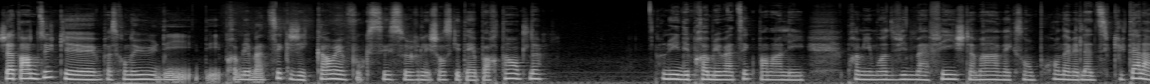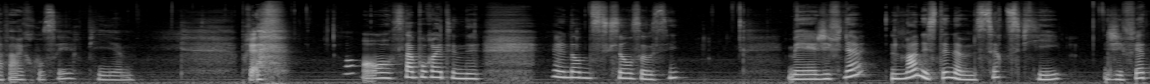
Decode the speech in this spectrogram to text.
j'ai attendu que, parce qu'on a eu des, problématiques, j'ai quand même focusé sur les choses qui étaient importantes, là. On a eu des problématiques pendant les premiers mois de vie de ma fille, justement, avec son poids. On avait de la difficulté à la faire grossir. Puis, euh, bref, ça pourrait être une, une autre discussion, ça aussi. Mais j'ai finalement décidé de me certifier. J'ai fait,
